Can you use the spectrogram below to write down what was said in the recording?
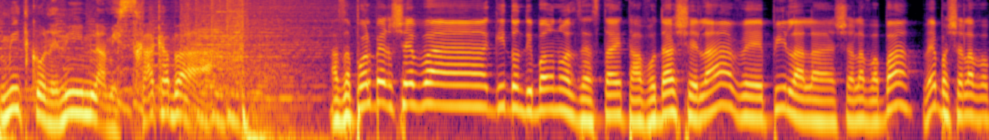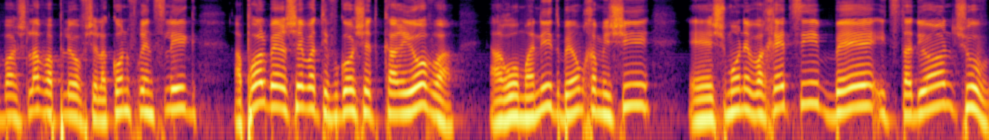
מתכוננים למשחק הבא. אז הפועל באר שבע, גדעון, דיברנו על זה, עשתה את העבודה שלה והפילה לשלב הבא, ובשלב הבא, שלב הפלייאוף של הקונפרנס ליג, הפועל באר שבע תפגוש את קראיובה הרומנית ביום חמישי, אה, שמונה וחצי, באיצטדיון, שוב.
